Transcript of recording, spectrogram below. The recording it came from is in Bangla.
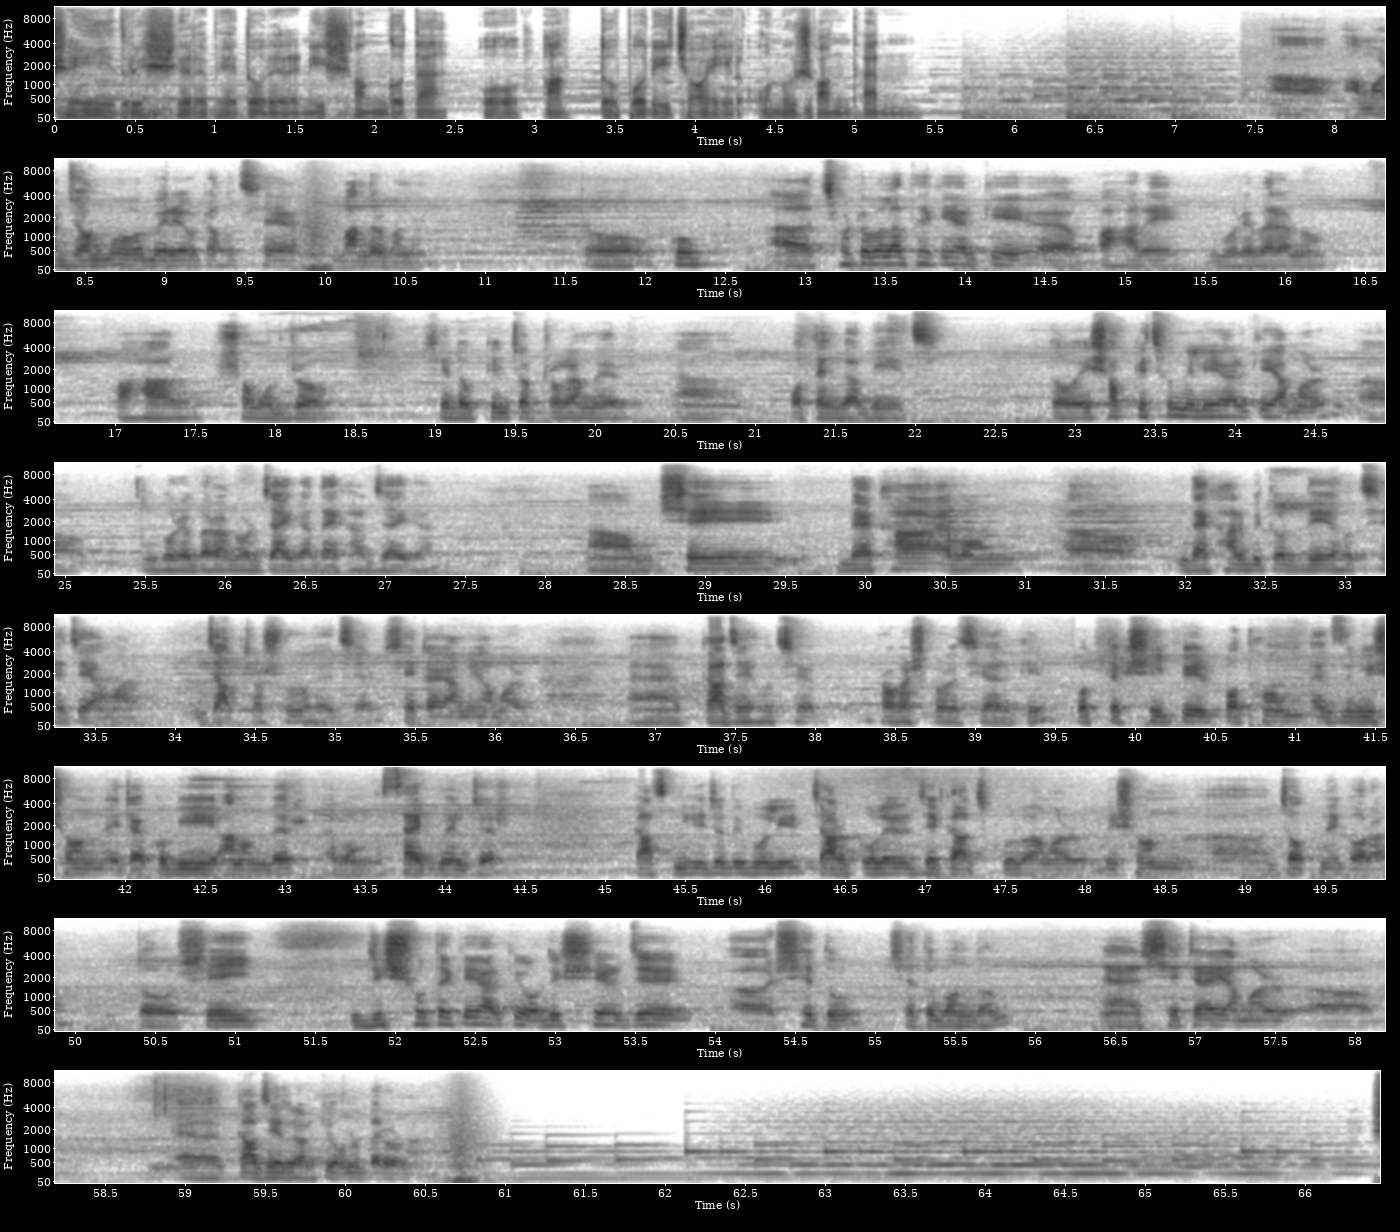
সেই দৃশ্যের ভেতরের নিঃসঙ্গতা ও আত্মপরিচয়ের অনুসন্ধান। আমার জন্ম বেড়ে ওঠা হচ্ছে বান্দরবানে। তো খুব ছোটবেলা থেকে আর কি পাহাড়ে ঘুরে বেড়ানো, পাহাড়, সমুদ্র, সে দক্ষিণ চট্টগ্রামের পতেঙ্গা বিচ তো এই সব কিছু মিলিয়ে আর কি আমার ঘুরে বেড়ানোর জায়গা, দেখার জায়গা। সেই দেখা এবং দেখার ভিতর দিয়ে হচ্ছে যে আমার যাত্রা শুরু হয়েছে, সেটাই আমি আমার কাজে হচ্ছে প্রকাশ করেছি আর কি। প্রত্যেক শিল্পীর প্রথম এক্সিবিশন এটা খুবই আনন্দের এবং এক্সাইটমেন্টের কাজ নিয়ে যদি বলি, চারকোলের যে কাজগুলো আমার ভীষণ যত্নে করা, তো সেই দৃশ্য থেকে আর কি অদৃশ্যের যে সেতু সেতু বন্ধন সেটাই আমার কাজের আর কি অনুপ্রেরণা।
